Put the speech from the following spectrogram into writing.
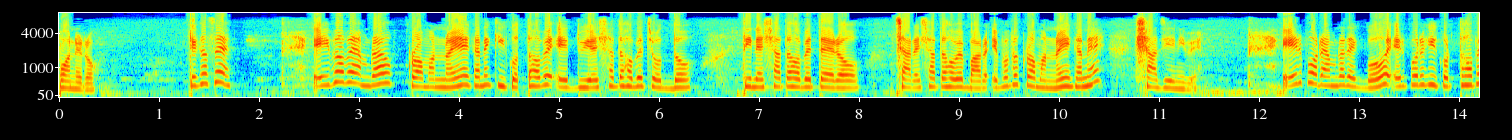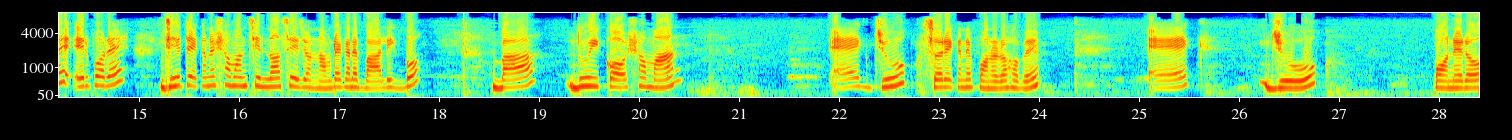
পনেরো। ঠিক আছে? এইভাবে আমরা ক্রমান্বয়ে এখানে কি করতে হবে? এই দুইয়ের সাথে হবে চোদ্দ, তিনের সাথে হবে তেরো, চারের সাথে হবে বারো। এভাবে ক্রমান্বয়ে এখানে সাজিয়ে নিবে। এরপরে আমরা দেখব, এরপরে কি করতে হবে? এরপরে যেহেতু এখানে সমান চিহ্ন আছে এই জন্য আমরা এখানে বা লিখব। বা দুই ক সমান এক যুগ সরি এখানে পনেরো হবে। এক যুগ পনেরো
